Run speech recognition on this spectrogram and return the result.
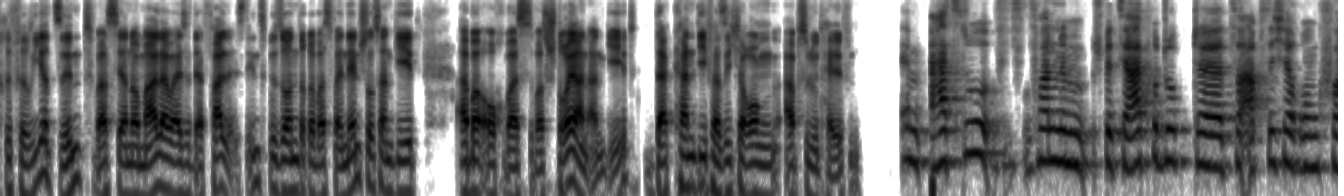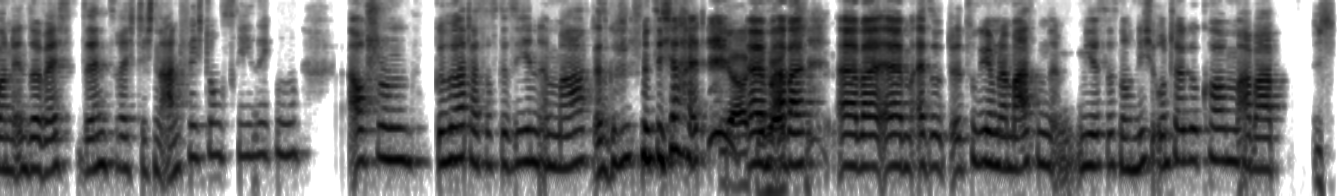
präferiert sind, was ja normalerweise der Fall ist, insbesondere was Financials angeht, aber auch was, was Steuern angeht, da kann die Versicherung absolut helfen. Ähm, hast du von einem Spezialprodukt äh, zur Absicherung von insolvenzrechtlichen Anfechtungsrisiken auch schon gehört? Hast du es gesehen im Markt? Also gehört mit Sicherheit. Ja, ähm, aber aber ähm, also äh, zugegebenermaßen, mir ist das noch nicht untergekommen, aber. Ich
